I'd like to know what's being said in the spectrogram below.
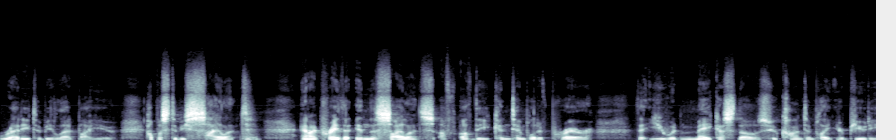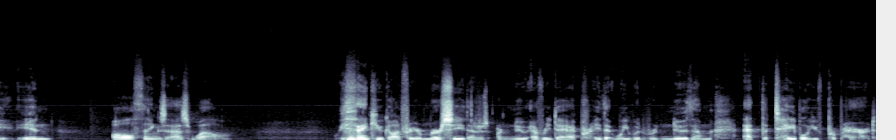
ready to be led by you. Help us to be silent. And I pray that in the silence of, of the contemplative prayer, that you would make us those who contemplate your beauty in all things as well. We thank you, God, for your mercy that is new every day. I pray that we would renew them at the table you've prepared.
